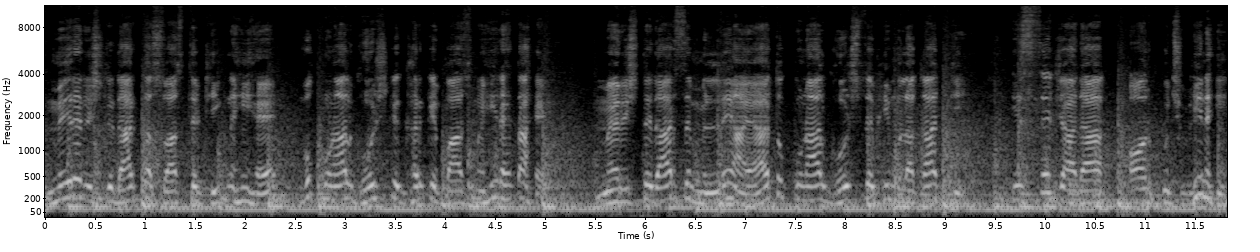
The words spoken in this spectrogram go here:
मेरे रिश्तेदार का स्वास्थ्य ठीक नहीं है, वो कुणाल घोष के घर के पास में ही रहता है। मैं रिश्तेदार से मिलने आया तो कुणाल घोष से भी मुलाकात की। इससे ज़्यादा और कुछ भी नहीं।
